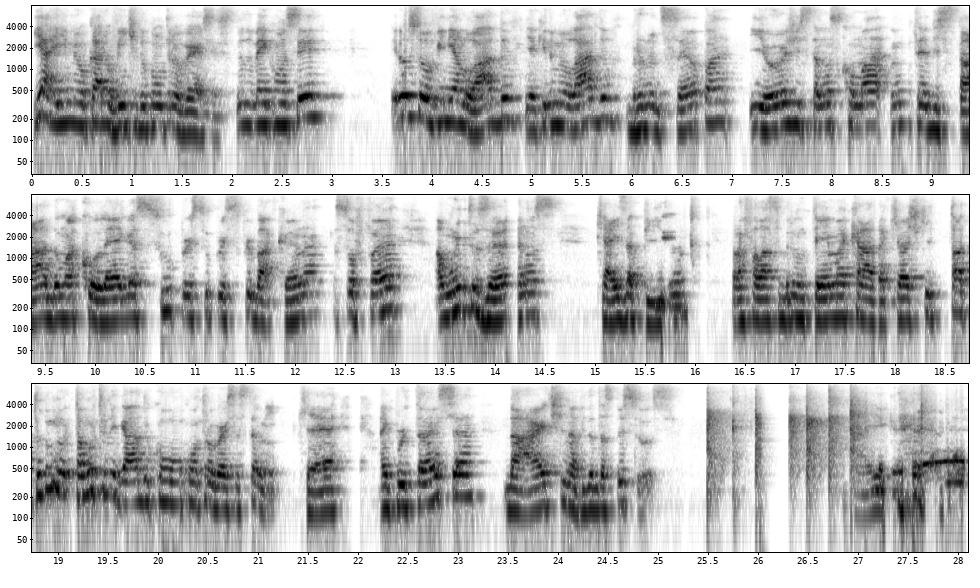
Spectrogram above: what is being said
E aí, meu caro ouvinte do Controvérsias, tudo bem com você? Eu sou Vini Aluado e aqui do meu lado, Bruno de Sampa, e hoje estamos com uma entrevistada, uma colega super, super, super bacana. Eu sou fã há muitos anos, que é a Isa Pino, para falar sobre um tema, cara, que eu acho que tá tudo tá muito ligado com controvérsias também, que é a importância da arte na vida das pessoas. Aí,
